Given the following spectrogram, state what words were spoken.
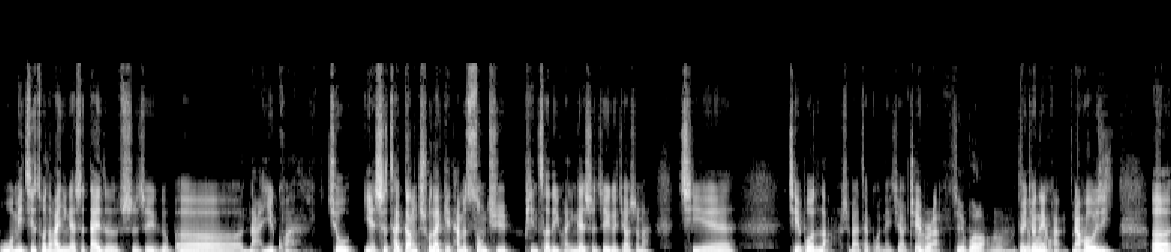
我没记错的话，应该是戴的是这个呃哪一款？就也是才刚出来给他们送去评测的一款，应该是这个叫什么杰杰波朗是吧？在国内叫 Jabra，杰波朗，嗯，对，就那款，然后呃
